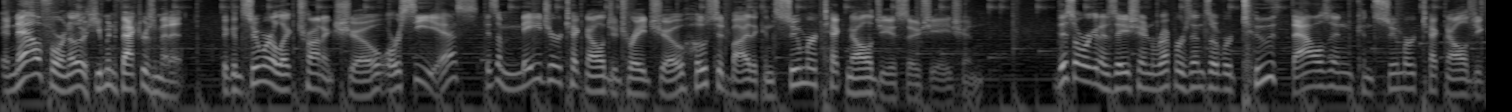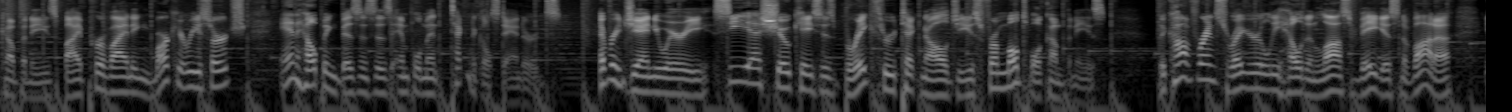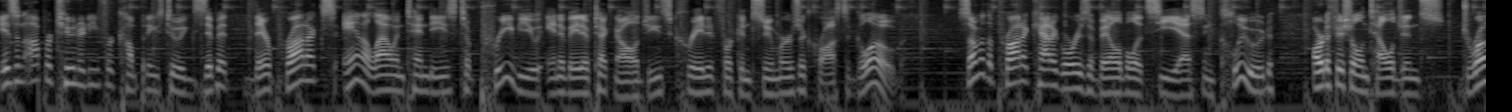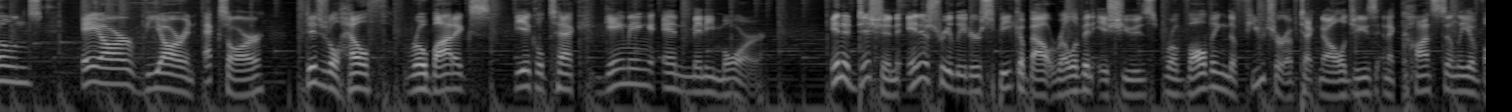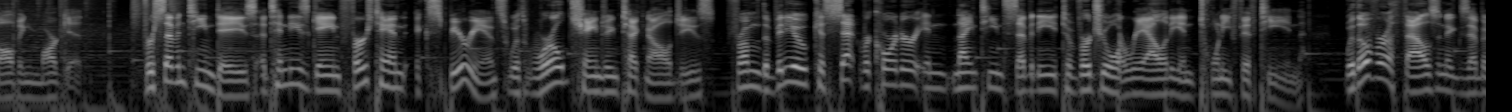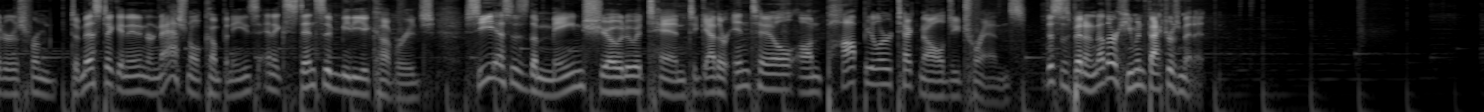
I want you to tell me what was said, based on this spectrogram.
And now for another Human Factors Minute. The Consumer Electronics Show, or CES, is a major technology trade show hosted by the Consumer Technology Association. This organization represents over 2,000 consumer technology companies by providing market research and helping businesses implement technical standards. Every January, CES showcases breakthrough technologies from multiple companies. The conference, regularly held in Las Vegas, Nevada, is an opportunity for companies to exhibit their products and allow attendees to preview innovative technologies created for consumers across the globe. Some of the product categories available at CES include artificial intelligence, drones, AR, VR, and XR, digital health, robotics, vehicle tech, gaming, and many more. In addition, industry leaders speak about relevant issues revolving the future of technologies in a constantly evolving market. For 17 days, attendees gain firsthand experience with world changing technologies, from the video cassette recorder in 1970 to virtual reality in 2015. With over a thousand exhibitors from domestic and international companies and extensive media coverage, CES is the main show to attend to gather intel on popular technology trends. This has been another Human Factors Minute.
